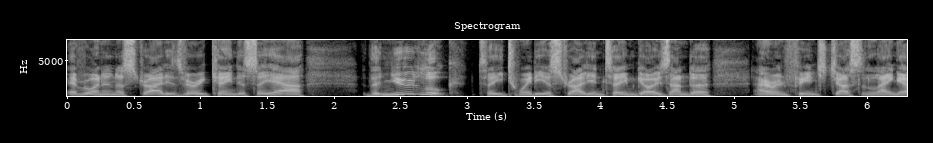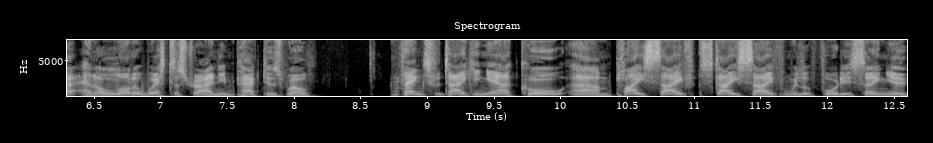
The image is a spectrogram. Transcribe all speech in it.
Everyone in Australia is very keen to see how. The new look T20 Australian team goes under Aaron Finch, Justin Langer, and a lot of West Australian impact as well. Thanks for taking our call. Um, play safe, stay safe, and we look forward to seeing you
